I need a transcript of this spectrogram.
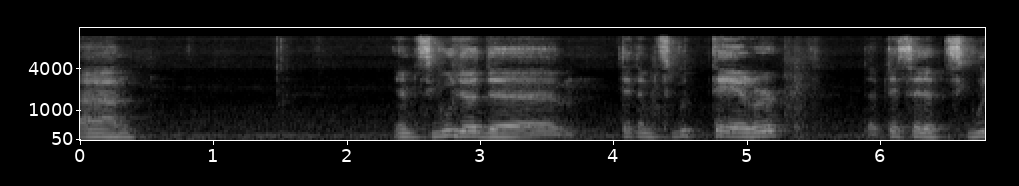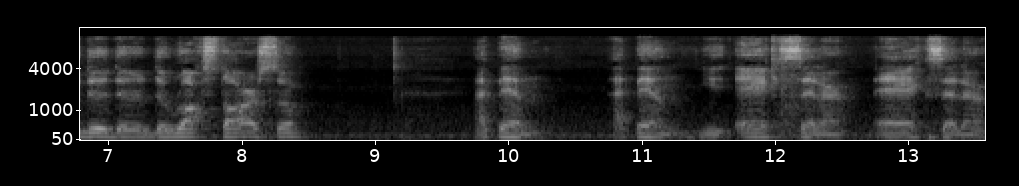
Euh, il y a un petit goût de. Peut-être un petit goût de terreux. Peut-être c'est le petit goût de, de, de Rockstar, ça. À peine. À peine. Il est excellent. Excellent.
